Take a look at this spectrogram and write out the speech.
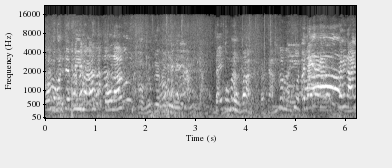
Có một con chê phi mà, to lắm. Lúc kia nó nhìn thấy trắng Dãy bụng bụng à đây đây đây đây đây đây đây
